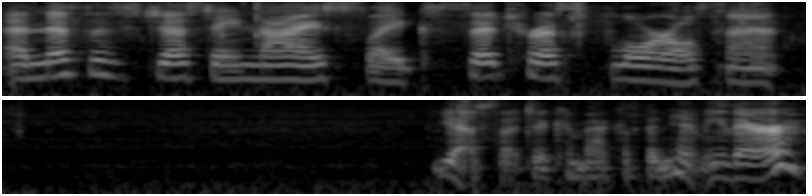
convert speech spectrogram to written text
And this is just a nice, like, citrus floral scent. Yes, that did come back up and hit me there.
